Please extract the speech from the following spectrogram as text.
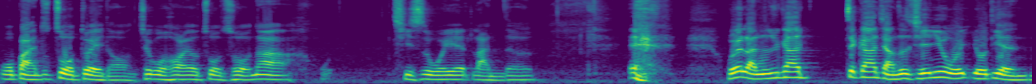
我本来就做对的哦，结果后来又做错。那其实我也懒得，哎，我也懒得去跟他再跟他讲这些，因为我有点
